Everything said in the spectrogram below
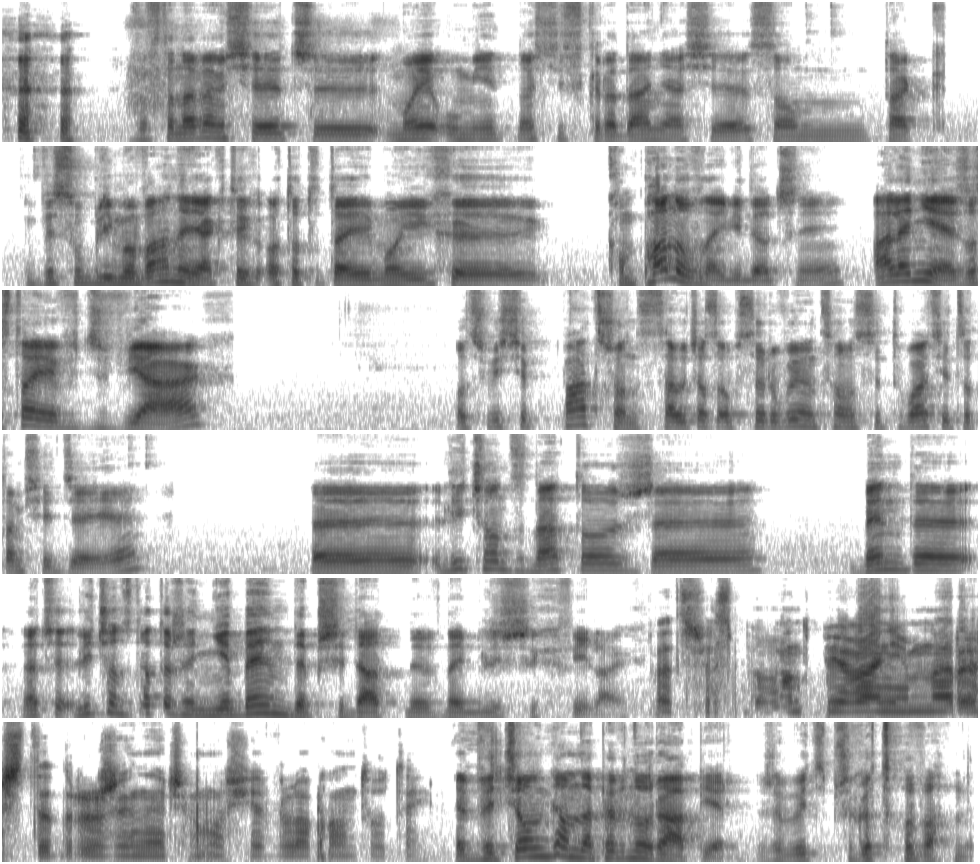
Zastanawiam się, czy moje umiejętności skradania się są tak wysublimowane jak tych oto tutaj moich e, kompanów najwidoczniej, ale nie, zostaję w drzwiach. Oczywiście patrząc, cały czas obserwując całą sytuację, co tam się dzieje, e, licząc na to, że będę, znaczy licząc na to, że nie będę przydatny w najbliższych chwilach. Patrzę z powątpiewaniem na resztę drużyny, czemu się wloką tutaj. Wyciągam na pewno rapier, żeby być przygotowany.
